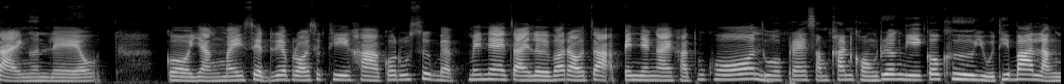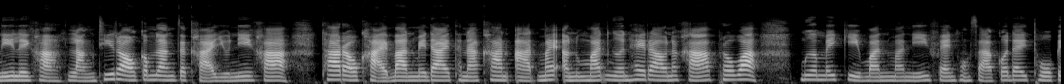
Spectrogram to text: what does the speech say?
จ่ายเงินแล้ว ก็ยังไม่เสร็จเรียบร้อยสักทีค่ะ ก็รู้สึกแบบไม่แน่ใจเลยว่าเราจะเป็นยังไงค่ะทุกคน ตัวแปรสำคัญของเรื่องนี้ก็คืออยู่ที่บ้านหลังนี้เลยค่ะ หลังที่เรากำลังจะขายอยู่นี่ค่ะ ถ้าเราขายบ้านไม่ได้ธนาคารอาจไม่อนุมัติเงินให้เรานะคะ เพราะว่าเมื่อไม่กี่วันมานี้แฟนของสาก็ได้โทรไป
